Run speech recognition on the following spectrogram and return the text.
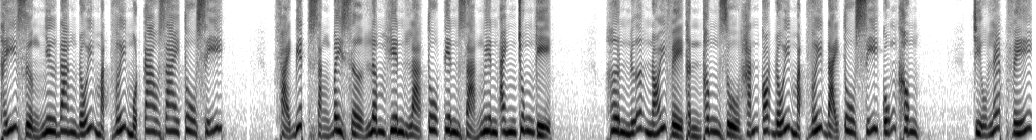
Thấy dường như đang đối mặt với một cao giai tu sĩ. Phải biết rằng bây giờ Lâm Hiên là tu tiên giả nguyên anh trung kỳ. Hơn nữa nói về thần thông dù hắn có đối mặt với đại tu sĩ cũng không. Chịu lép vế.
